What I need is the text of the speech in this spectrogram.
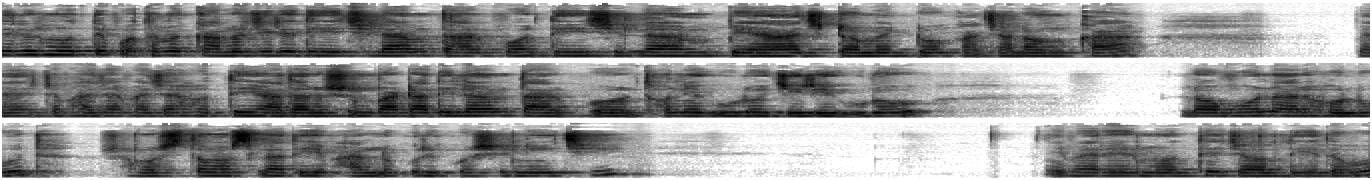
তেলের মধ্যে প্রথমে কালো জিরে দিয়েছিলাম, তারপর দিয়েছিলাম পেঁয়াজ, টমেটো, কাঁচা লঙ্কা। পেঁয়াজটা ভাজা ভাজা হতে আদা, রসুন বাটা দিলাম, তারপর ধনে গুঁড়ো, জিরে গুঁড়ো, লবণ আর হলুদ, সমস্ত মশলা দিয়ে ভালো করে কষে নিয়েছি। এবার এর মধ্যে জল দিয়ে দেবো।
